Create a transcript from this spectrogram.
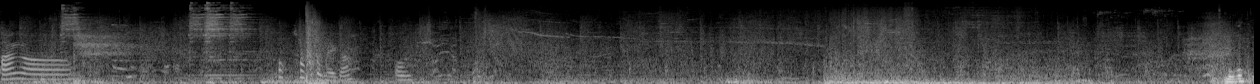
방어. 톡 쳤어 내가. 어우 뭐고?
